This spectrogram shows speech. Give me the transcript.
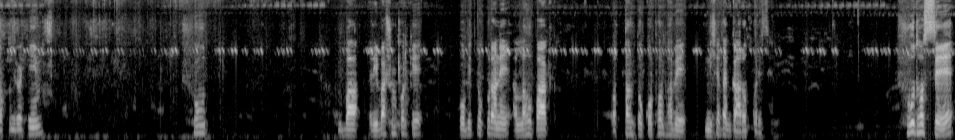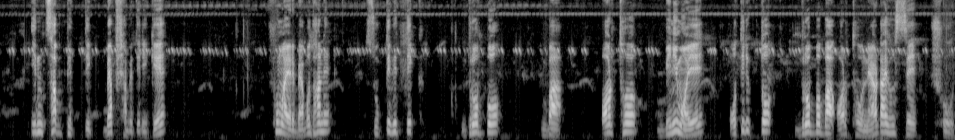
রহমান রহিম। সুদ বা রেবা সম্পর্কে পবিত্র কোরআনে আল্লাহ পাক অত্যন্ত কঠোরভাবে নিষেধাজ্ঞা আরোপ করেছেন। সুদ হচ্ছে ইনসাফ ভিত্তিক ব্যবসা ব্যতিরিকে, সময়ের ব্যবধানে, চুক্তিভিত্তিক দ্রব্য বা অর্থ বিনিময়ে অতিরিক্ত দ্রব্য বা অর্থ নেওয়াটাই হচ্ছে সুদ।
